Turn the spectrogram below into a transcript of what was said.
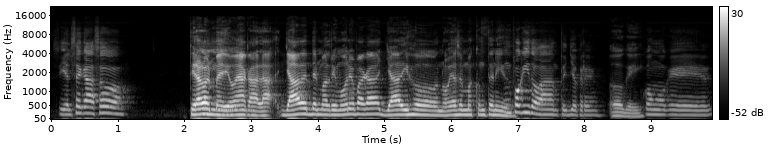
Si él se casó, Tíralo al medio, ven acá. la- ya desde el matrimonio para acá, ya dijo, no voy a hacer más contenido. un poquito antes, yo creo. Ok. Como que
